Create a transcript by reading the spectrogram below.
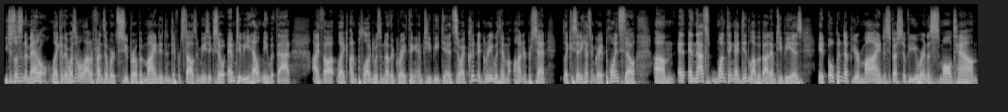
you just listen to metal. Like and there wasn't a lot of friends that were super open-minded in different styles of music. So mtv helped me with that. I thought like unplugged was another great thing mtv did. So i couldn't agree with him 100% like you said he had some great points though. Um, and, and that's one thing i did love about mtv is it opened up your mind especially if you were in a small town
